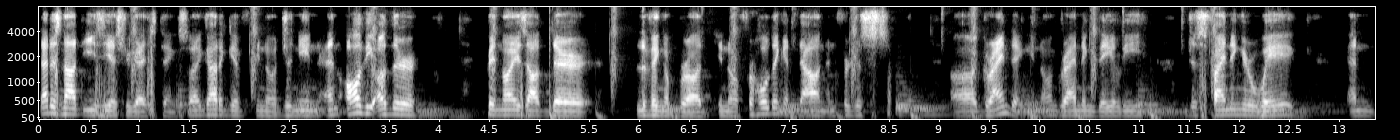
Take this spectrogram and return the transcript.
that is not easy as you guys think. So I gotta give you know Janine and all the other Pinoys out there living abroad, you know, for holding it down and for just uh, grinding, you know, grinding daily, just finding your way and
